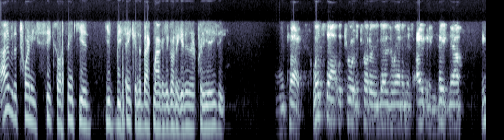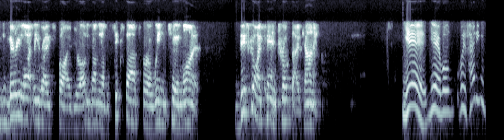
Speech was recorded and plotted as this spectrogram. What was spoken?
over the 26, I think you'd you'd be thinking the back markers are going to get in it pretty easy. Okay, let's start with Troy the Trotter, who goes around in this opening heat. Now, he's a very lightly raced five-year-old. He's only had six starts for a win, two minus. This guy can trot though, can't he? Yeah, yeah. Well, we've had him.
